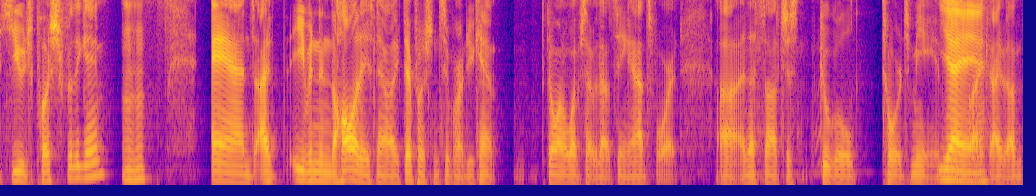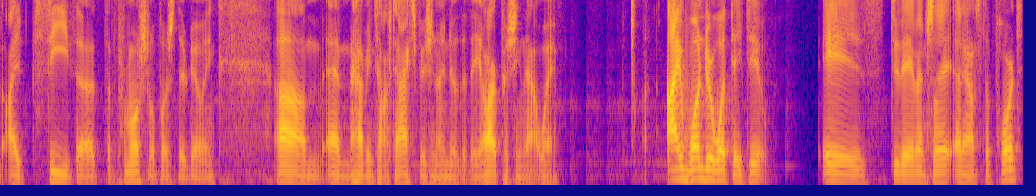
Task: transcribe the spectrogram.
huge push for the game. Mhm. And I even in the holidays now, like they're pushing super hard. You can't go on a website without seeing ads for it. uh, and that's not just Google towards me. It's Yeah, just yeah, like I, I see the the promotional push they're doing, um, and having talked to Activision, I know that they are pushing that way. I wonder what they do. Is do they eventually announce the ports?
